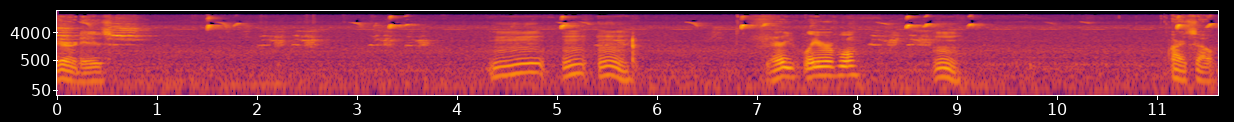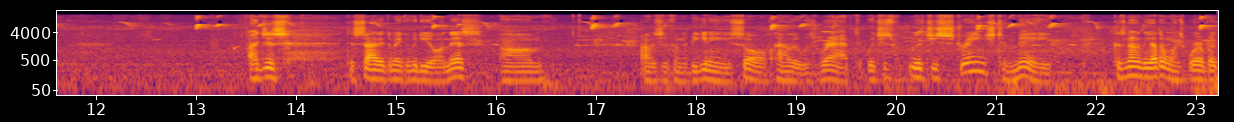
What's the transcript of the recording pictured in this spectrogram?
There it is. Mmm, mmm, mmm. Very flavorful. Mmm. Alright, so. I just decided to make a video on this. Um, obviously from the beginning you saw how it was wrapped, which is which is strange to me, because none of the other ones were, but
